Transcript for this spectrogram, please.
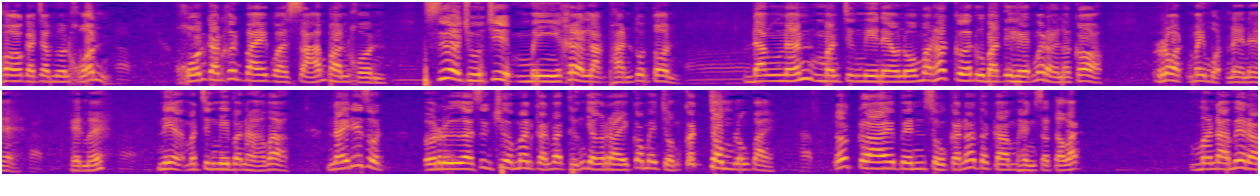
พอกับจำนวนคนครับขนกันขึ้นไปกว่าสามพันคน เสื้อชูชีพมีแค่หลักพันต้นอ่าๆดังนั้นมันจึงมีแนวโน้มว่าถ้าเกิดอุบัติเหตุเมื่อไหร่แล้วก็ รอดไม่หมดแน่ครับๆเห็นไหมครับเนี่ยมันจึงมีปัญหาว่า ในที่สุดเรือซึ่งเชื่อมั่นกันว่าถึงอย่างไรก็ไม่จมก็จมลงไปครับแล้วกลายเป็นโศกนาฏกรรมแห่งศตวรรษมันทำให้เรา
